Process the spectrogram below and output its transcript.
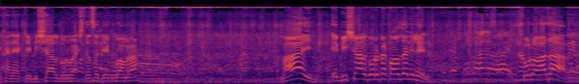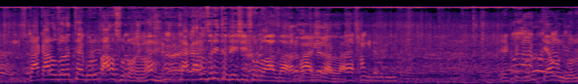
এখানে একটি বিশাল গরু আসতেছে, দেখব আমরা। ভাই, এই বিশাল গরুটা কত নিলেন? ষোলো হাজার। টাকার ওজনের থেকে গরু তো আরও ছোট হয় ভাই। টাকার ওজনই তো বেশি, ষোলো হাজার। একটা গরু কেমন গরু?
